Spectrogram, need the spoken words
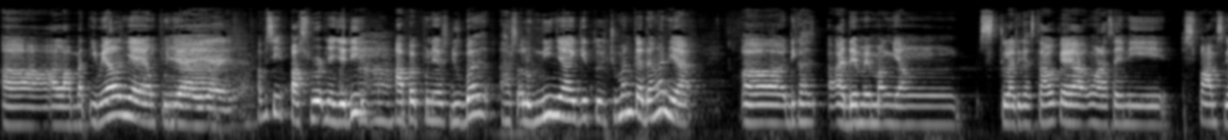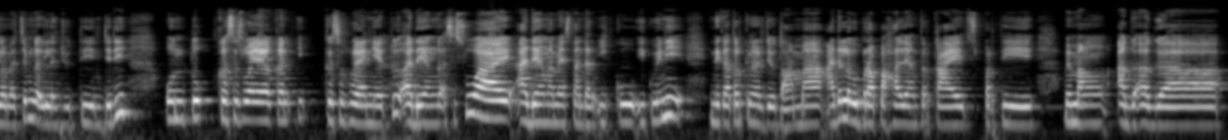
eh, alamat emailnya, yang punya Iya, iya, iya. apa sih passwordnya jadi apa pun yang harus diubah harus alumninya gitu. Cuman kadang kan ya eh, dikas- ada memang yang setelah dikasih tahu kayak ngerasa ini spam segala macam nggak dilanjutin. Jadi untuk kesesuaian kesesuaiannya itu ada yang nggak sesuai ada yang namanya standar IKU IKU ini indikator kinerja utama. Ada beberapa hal yang terkait seperti memang agak-agak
